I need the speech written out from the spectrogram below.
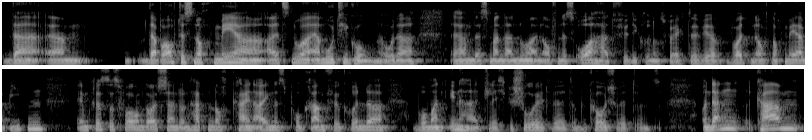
da, ähm, da braucht es noch mehr als nur Ermutigung oder dass man dann nur ein offenes Ohr hat für die Gründungsprojekte. Wir wollten auch noch mehr bieten im Christusforum Deutschland und hatten noch kein eigenes Programm für Gründer, wo man inhaltlich geschult wird und gecoacht wird. Und, und dann kam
